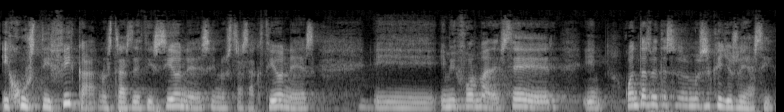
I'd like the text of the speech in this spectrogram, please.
y justifica nuestras decisiones y nuestras acciones y, y mi forma de ser. Y ¿Cuántas veces sabemos es que yo soy así?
